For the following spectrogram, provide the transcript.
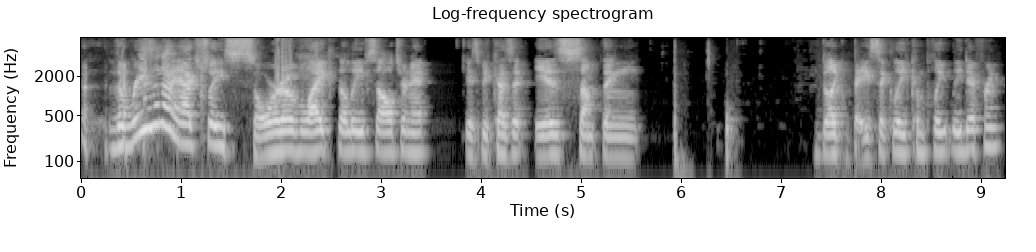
the reason I actually sort of like the Leafs alternate is because it is something like basically completely different.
